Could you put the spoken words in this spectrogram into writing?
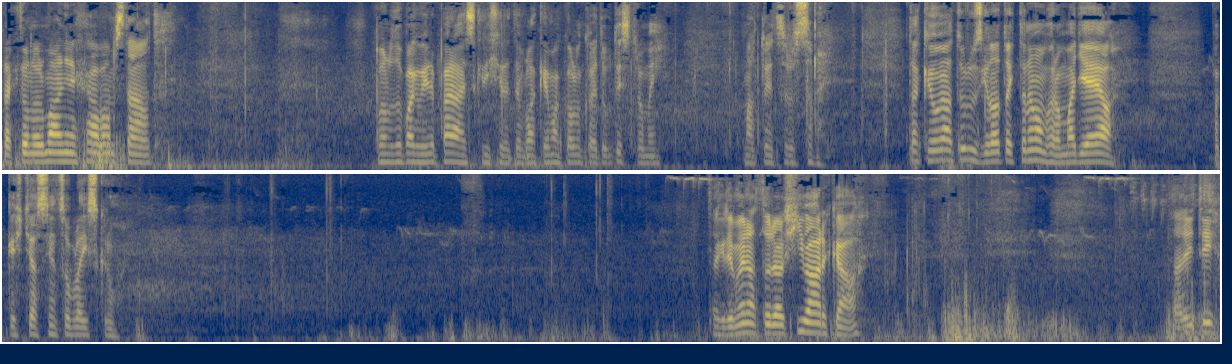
tak to normálně nechávám stát. Ono to pak vypadá hezky, když jdete vlakem a kolem kvetou ty stromy. Má to něco do sebe. Tak jo, já to jdu sdělat, teď to nemám hromadě a pak ještě asi něco blejsknu. Tak jdeme na to další várka. Tady ty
